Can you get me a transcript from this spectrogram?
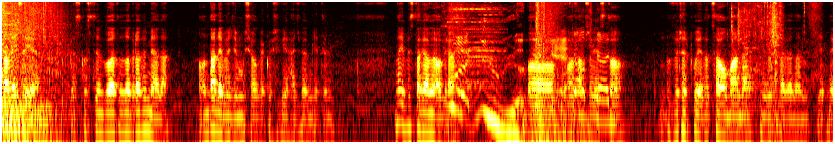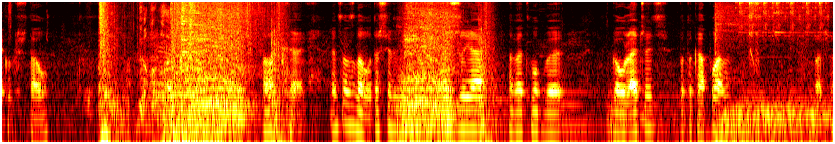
dalej żyje. W związku z tym była to dobra wymiana. On dalej będzie musiał jakoś wjechać we mnie tym. No i wystawiamy ogra. Bo uważam, że jest to... Wyczerpuje to całą manę, nie zostawia nam jednego kryształu. Okej, więc on znowu też się też żyje, nawet mógłby go uleczyć, bo to kapłan. Zobaczmy.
